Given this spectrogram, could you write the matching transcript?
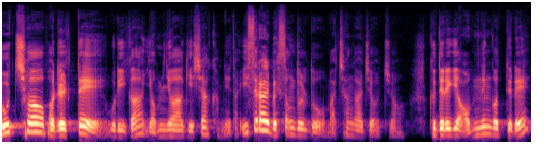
놓쳐버릴 때 우리가 염려하기 시작합니다. 이스라엘 백성들도 마찬가지였죠. 그들에게 없는 것들에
